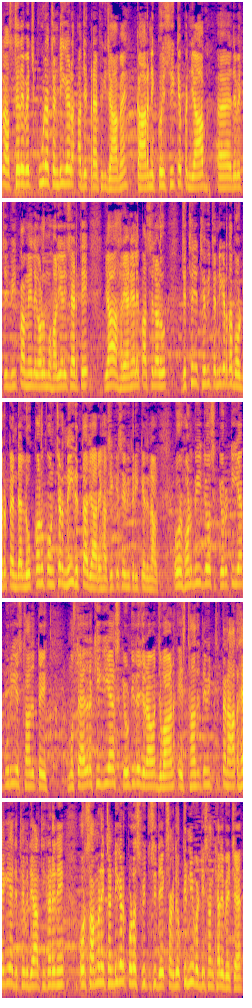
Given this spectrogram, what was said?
ਰਸਤੇ ਦੇ ਵਿੱਚ ਪੂਰਾ ਚੰਡੀਗੜ੍ਹ ਅੱਜ ਟ੍ਰੈਫਿਕ ਜਾਮ ਹੈ। ਕਾਰਨ ਇੱਕੋ ਹੀ ਸੀ ਕਿ ਪੰਜਾਬ ਦੇ ਵਿੱਚ ਵੀ ਭਾਵੇਂ ਲਗਾ ਲਓ ਮੋਹਾਲੀ ਵਾਲੀ ਸਾਈਡ ਤੇ ਜਾਂ ਹਰਿਆਣੇ ਵਾਲੇ ਪਾਸੇ ਲਾ ਲਓ ਜਿੱਥੇ ਜਿੱਥੇ ਵੀ ਚੰਡੀਗੜ੍ਹ ਦਾ ਬਾਰਡਰ ਪੈਂਦਾ, ਲੋਕਾਂ ਨੂੰ ਪਹੁੰਚਣ ਨਹੀਂ ਦਿੱਤਾ ਜਾ ਰਿਹਾ ਸੀ ਕਿਸੇ ਵੀ ਤਰੀਕੇ ਦੇ ਨਾਲ। ਔਰ ਹੁਣ ਵੀ ਜੋ ਸਿਕਿਉਰਿਟੀ ਹੈ, ਪੂਰੀ ਇਸ ਥਾਂ ਦੇ ਉੱਤੇ ਮੁਸਤੈਦ ਰੱਖੀ ਗਈ ਹੈ। ਸਿਕਿਉਰਿਟੀ ਦੇ ਜਰਾ- ਜਵਾਨ ਇਸ ਥਾਂ ਦੇ ਉੱਤੇ ਵੀ ਤੈਨਾਤ ਹੈਗੇ ਆ, ਜਿੱਥੇ ਵਿਦਿਆਰਥੀ ਖੜੇ ਨੇ। ਔਰ ਸਾਹਮਣੇ ਚੰਡੀਗੜ੍ਹ ਪੁਲਿਸ ਵੀ ਤੁਸੀਂ ਦੇਖ ਸਕਦੇ ਹੋ ਕਿੰਨੀ ਵੱਡੀ ਸੰਖਿਆ ਦੇ ਵਿੱਚ ਹੈ।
